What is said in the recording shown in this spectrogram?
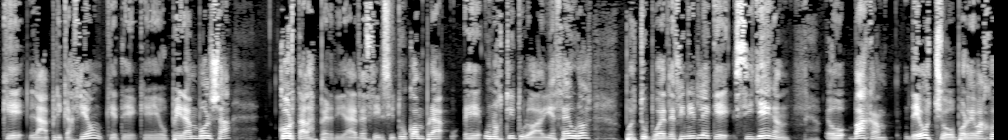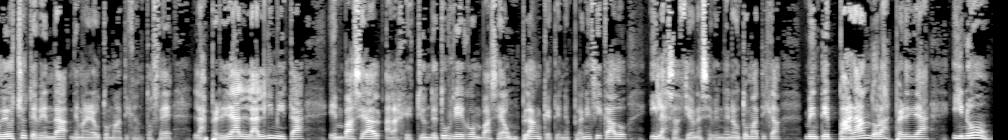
que la aplicación que te que opera en bolsa corta las pérdidas. Es decir, si tú compras eh, unos títulos a 10 euros, pues tú puedes definirle que si llegan o bajan de 8 o por debajo de 8 te venda de manera automática. Entonces, las pérdidas las limita en base a, a, la gestión de tu riesgo, en base a un plan que tienes planificado y las acciones se venden automáticamente parando las pérdidas y no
